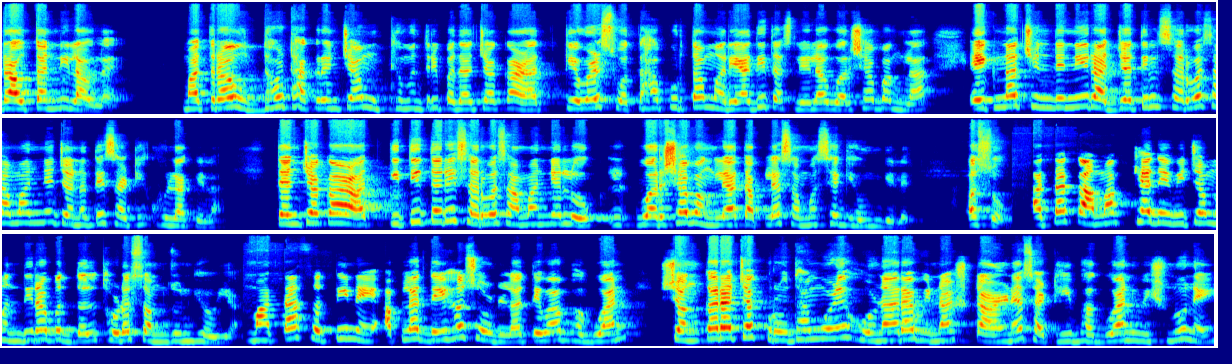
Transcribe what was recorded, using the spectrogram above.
राऊतांनी लावलाय. मात्र उद्धव ठाकरेंच्या मुख्यमंत्री पदाच्या काळात केवळ स्वतःपुरता मर्यादित असलेला वर्षा बंगला एकनाथ शिंदेंनी राज्यातील सर्वसामान्य जनतेसाठी खुला केला. त्यांच्या काळात कितीतरी सर्वसामान्य लोक वर्षा बंगल्यात आपल्या समस्या घेऊन गेलेत. असो आता कामाख्या देवीच्या मंदिराबद्दल थोडं समजून घेऊया. माता सतीने आपला देह सोडला तेव्हा भगवान शंकराच्या क्रोधामुळे होणारा विनाश टाळण्यासाठी भगवान विष्णूने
